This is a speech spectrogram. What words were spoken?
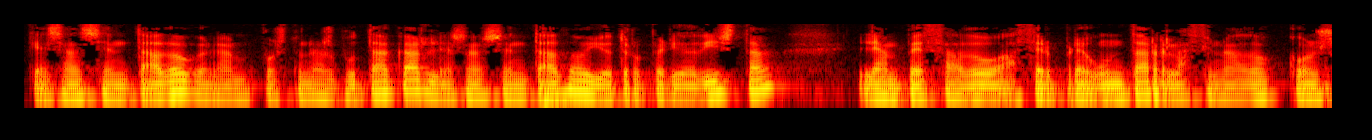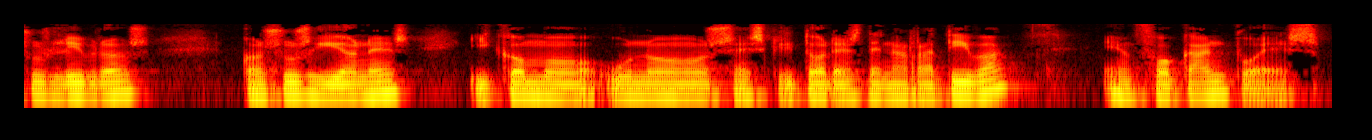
que se han sentado, que le han puesto unas butacas, les han sentado y otro periodista le ha empezado a hacer preguntas relacionadas con sus libros, con sus guiones y cómo unos escritores de narrativa enfocan, pues,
